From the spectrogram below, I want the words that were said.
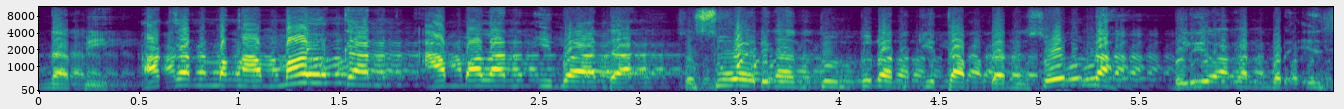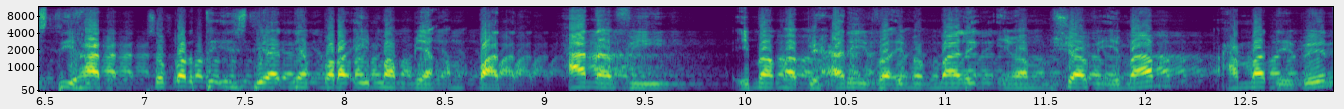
Nabi. Akan mengamalkan amalan ibadah sesuai dengan tuntunan kitab dan sunnah. Beliau akan beristihad seperti istihadnya para imam yang empat. Hanafi Imam Abi Hanifah, Imam Malik, Imam Syafi'i, Imam Ahmad ibn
